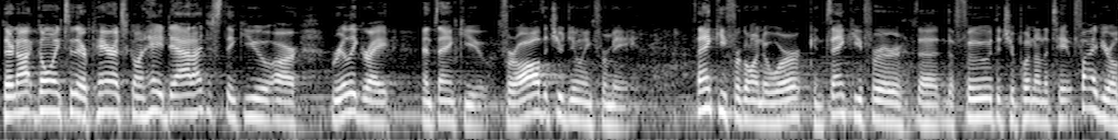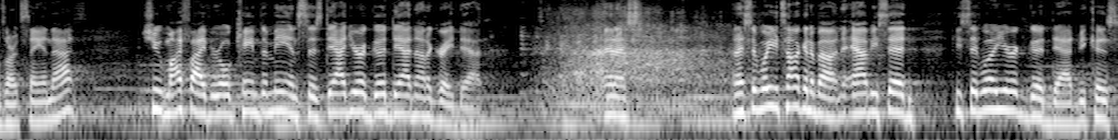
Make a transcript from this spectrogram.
they're not going to their parents going, Hey, dad, I just think you are really great, and thank you for all that you're doing for me. Thank you for going to work, and thank you for the, the food that you're putting on the table. Five year olds aren't saying that. Shoot, my five year old came to me and says, Dad, you're a good dad, not a great dad. And, I, and I said, What are you talking about? And Abby said, He said, Well, you're a good dad because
